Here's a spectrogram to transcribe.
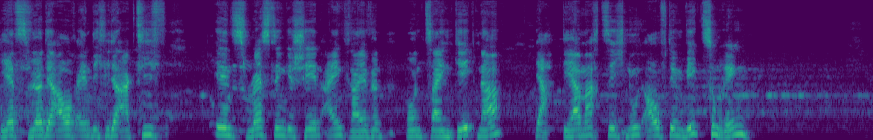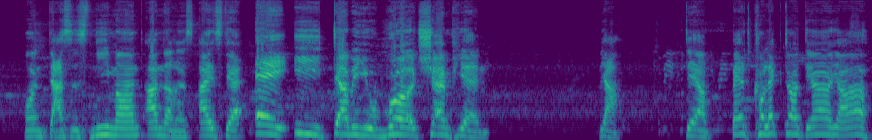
Jetzt wird er auch endlich wieder aktiv ins Wrestling-Geschehen eingreifen und sein Gegner, ja, der macht sich nun auf den Weg zum Ring. Und das ist niemand anderes als der AEW World Champion. Ja, der Belt Collector, der ja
